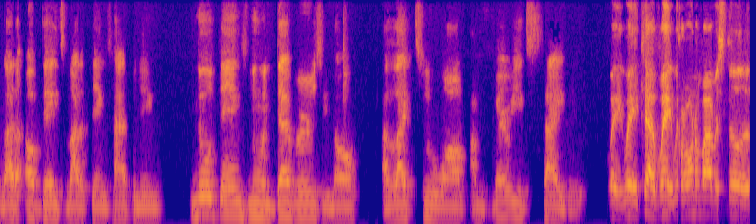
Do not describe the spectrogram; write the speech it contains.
a lot of updates, a lot of things happening, new things, new endeavors, you know. I like to um I'm very excited. Wait, wait, Kev, wait. Coronavirus still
